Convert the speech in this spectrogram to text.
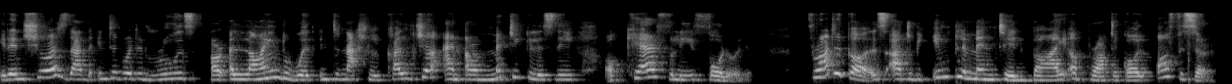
It ensures that the integrated rules are aligned with international culture and are meticulously or carefully followed. Protocols are to be implemented by a protocol officer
